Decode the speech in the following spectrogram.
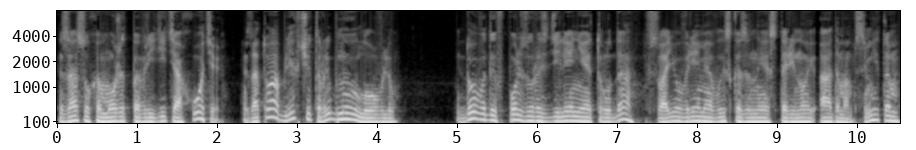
Засуха может повредить охоте, зато облегчит рыбную ловлю. Доводы в пользу разделения труда, в свое время высказанные стариной Адамом Смитом,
